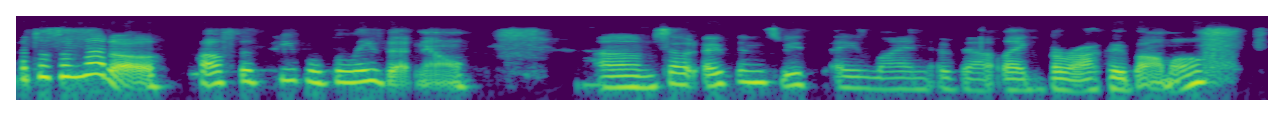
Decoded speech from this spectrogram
That doesn't matter. Half the people believe that now. Um, so it opens with a line about like Barack Obama.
